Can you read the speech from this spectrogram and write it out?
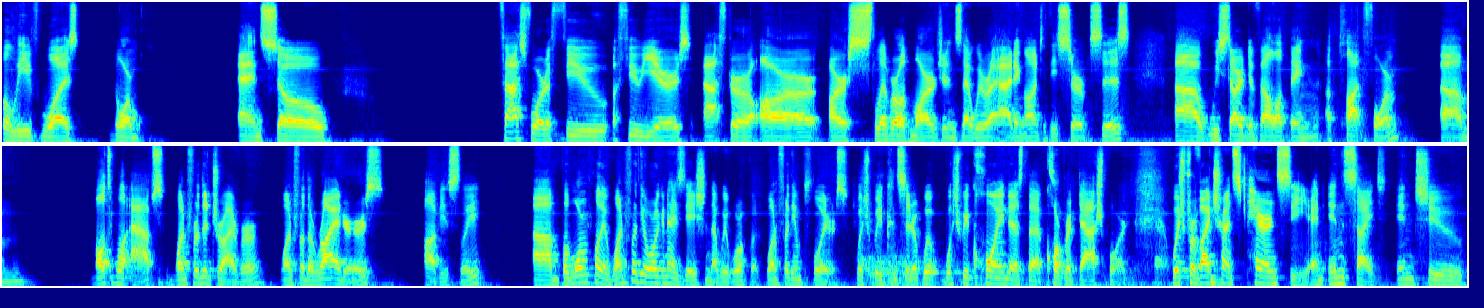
believed was normal. And so fast forward a few a few years after our our sliver of margins that we were adding onto these services, uh, we started developing a platform, um, multiple apps, one for the driver, one for the riders, obviously, um, but more importantly, one for the organization that we work with, one for the employers, which we consider, which we coined as the corporate dashboard, which provide transparency and insight into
